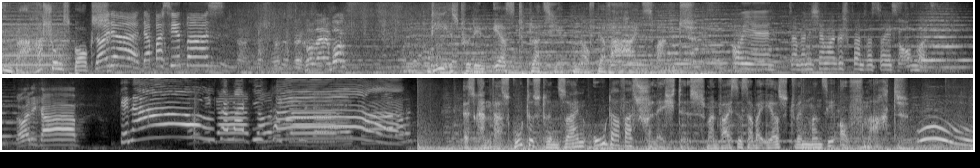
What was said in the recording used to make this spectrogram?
Überraschungsbox. Leute, da passiert was. Da kommt eine Box. Die ist für den Erstplatzierten auf der Wahrheitswand. Oh je, da bin ich ja mal gespannt, was da jetzt drin ist. Sawadika. Genau! Sawadika! Es kann was Gutes drin sein oder was Schlechtes. Man weiß es aber erst, wenn man sie aufmacht. Uh.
